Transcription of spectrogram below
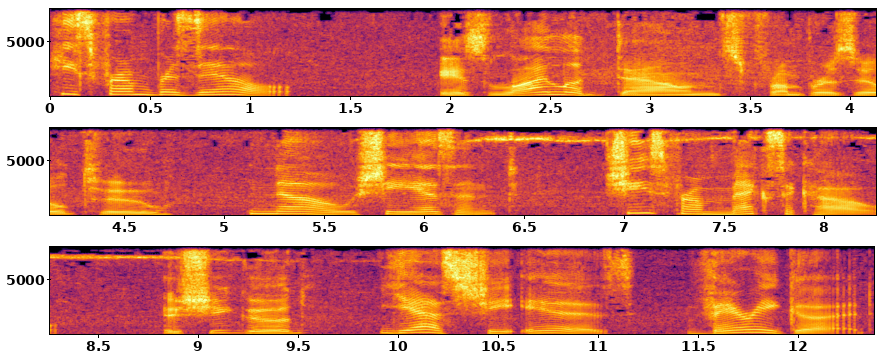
He's from Brazil. Is Lila Downs from Brazil too? No, she isn't. She's from Mexico. Is she good? Yes, she is. Very good.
